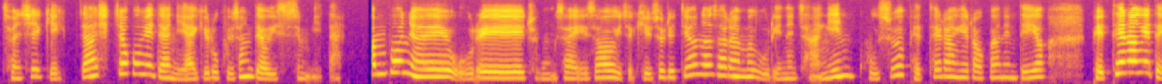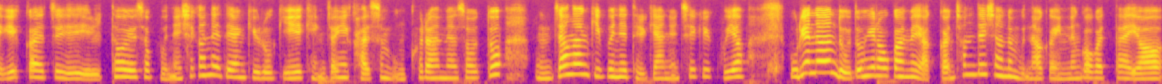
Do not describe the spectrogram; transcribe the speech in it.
전시기획자, 식자공에 대한 이야기로 구성되어 있습니다. 한 분야에 오래 종사해서 이제 기술이 뛰어난 사람을 우리는 장인, 고수, 베테랑이라고 하는데요. 베테랑이 되기까지 일터에서 보낸 시간에 대한 기록이 굉장히 가슴 뭉클하면서도 웅장한 기분이 들게 하는 책이고요. 우리는 노동이라고 하면 약간 천대시하는 문화가 있는 것 같아요.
